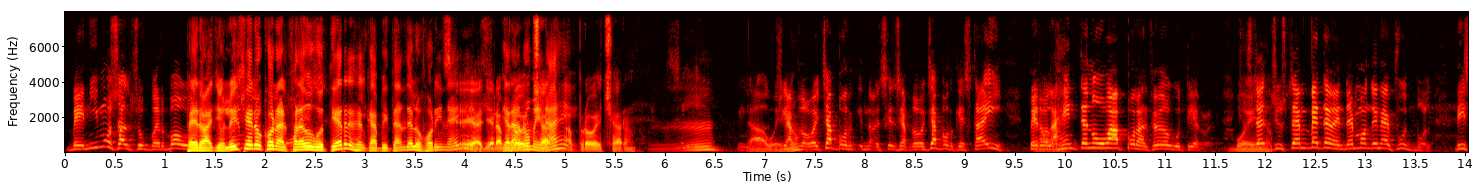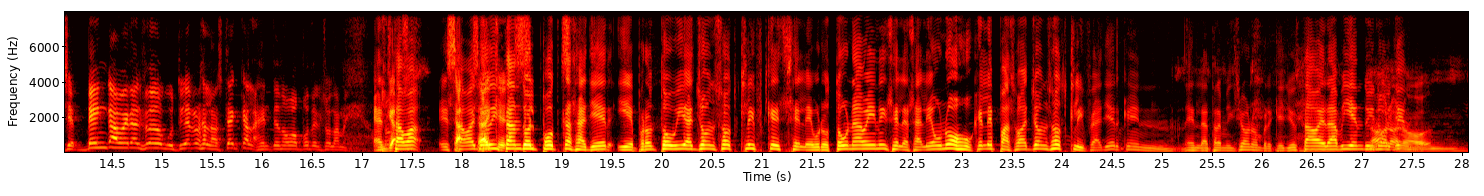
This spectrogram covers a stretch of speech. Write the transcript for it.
Venimos al Super Bowl. Pero ayer lo hicieron con Alfredo Gutiérrez, el capitán de los Sí, 49ers. ayer Gran homenaje. aprovecharon. Ah, Se bueno. aprovecha porque no, es que se aprovecha porque está ahí, pero la gente no va por Alfredo Gutiérrez. Si, usted, si usted en vez de vender Monday Night Football dice, venga a ver a Alfredo Gutiérrez en la Azteca, la gente no va por él solamente. Estaba, estaba yo editando el podcast ayer y de pronto vi a John Sutcliffe que se le brotó una vena y se le salía un ojo. ¿Qué le pasó a John Sutcliffe ayer que en, en la transmisión, hombre? Que yo estaba era viendo y no, No, no, oyendo. no.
